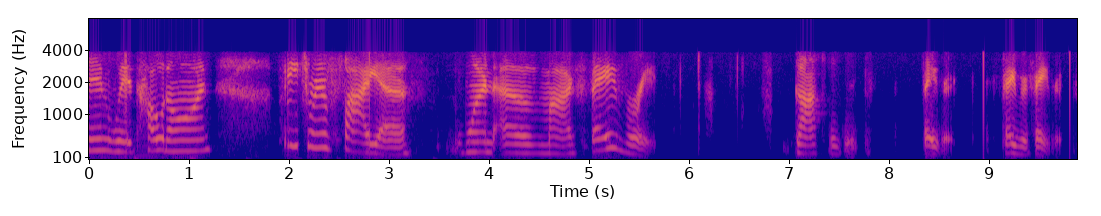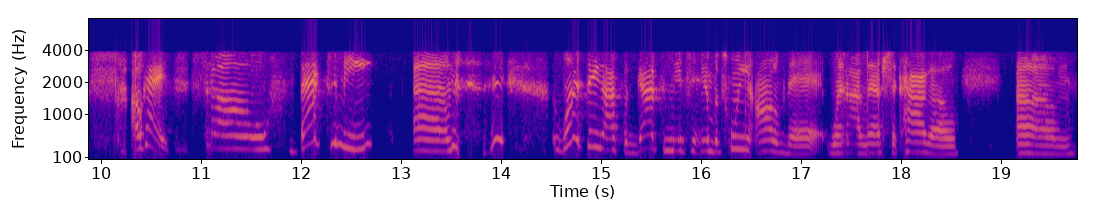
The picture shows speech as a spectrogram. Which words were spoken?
session with Hold On featuring FIYA, one of my favorite gospel groups. Favorite, favorite, favorite. Okay, so back to me. Um, one thing I forgot to mention in between all of that when I left Chicago, um,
